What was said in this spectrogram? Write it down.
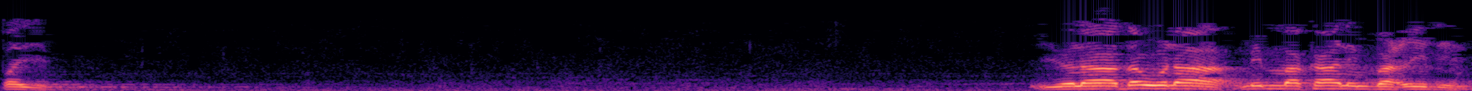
طيب ينادون من مكان بعيد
